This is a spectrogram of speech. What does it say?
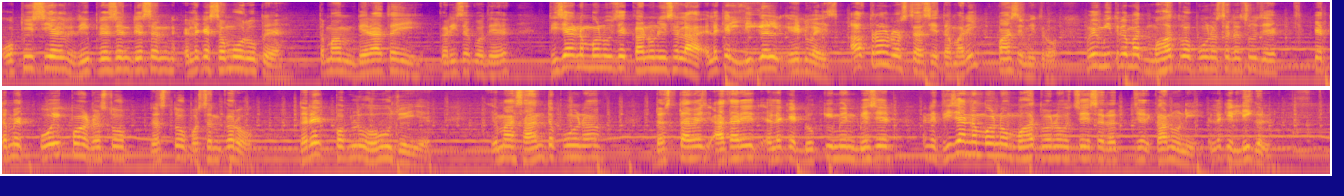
ઓફિશિયલ રિપ્રેઝન્ટેશન એટલે કે સમૂહ રૂપે. તમામ ભેરા થઈ કરી શકો તે. ત્રીજા નંબરનું છે કાનૂની સલાહ, એટલે કે લીગલ એડવાઇસ આ ત્રણ રસ્તા છે તમારી પાસે મિત્રો. હવે મિત્રો, એમાં મહત્વપૂર્ણ સરસ શું છે? કે તમે કોઈ પણ રસ્તો રસ્તો પસંદ કરો, દરેક પગલું હોવું જોઈએ. એમાં શાંતપૂર્ણ, દસ્તાવેજ આધારિત, એટલે કે ડોક્યુમેન્ટ બેસેડ અને ત્રીજા નંબરનો મહત્વનો છે શરત છે કાનૂની, એટલે કે લીગલ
